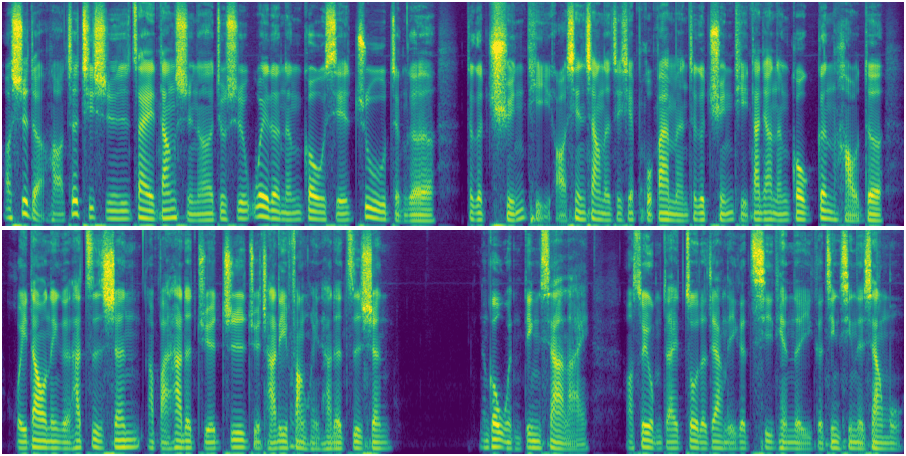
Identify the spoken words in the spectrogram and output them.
哦，是的哈，这其实在当时呢，就是为了能够协助整个。这个群体啊，线上的这些伙伴们，这个群体，大家能够更好的回到那个他自身啊，把他的觉知、觉察力放回他的自身，能够稳定下来啊。所以我们在做的这样的一个七天的一个静心的项目。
